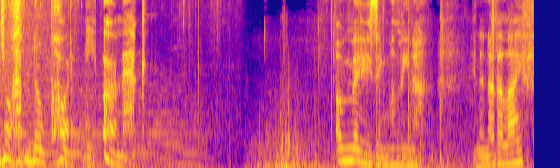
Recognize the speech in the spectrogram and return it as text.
You'll have no part of me, Ermac. Amazing, Mileena. In another life,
